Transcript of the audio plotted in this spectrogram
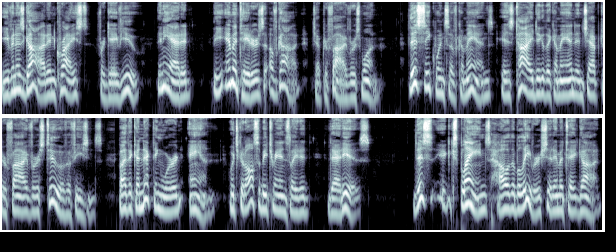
even as God in Christ forgave you. Then he added, Be imitators of God. Chapter 5, verse 1. This sequence of commands is tied to the command in chapter 5, verse 2 of Ephesians by the connecting word and, which could also be translated that is. This explains how the believer should imitate God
